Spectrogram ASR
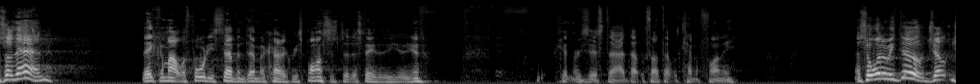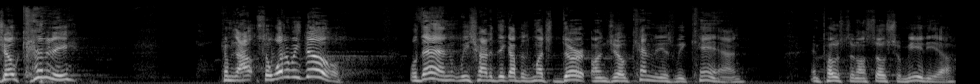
So then they come out with 47 Democratic responses to the State of the Union. Couldn't resist that. I thought that was kind of funny. And so what do we do? Joe, Joe Kennedy comes out. So what do we do? Well, then we try to dig up as much dirt on Joe Kennedy as we can and post it on social media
